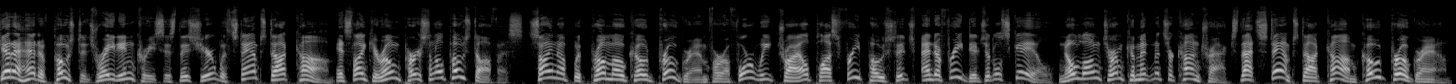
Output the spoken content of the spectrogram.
Get ahead of postage rate increases this year with Stamps.com. It's like your own personal post office. Sign up with promo code PROGRAM for a four week trial plus free postage and a free digital scale. No long term commitments or contracts. That's Stamps.com code PROGRAM.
